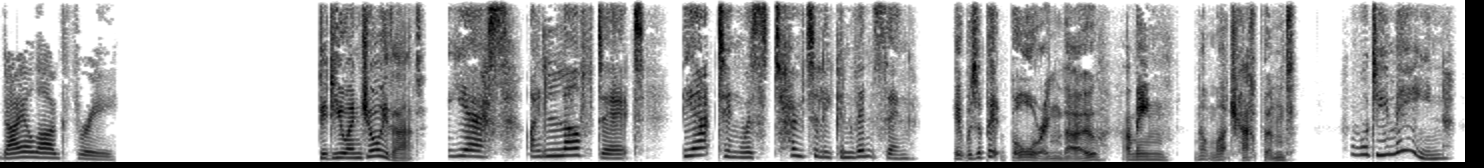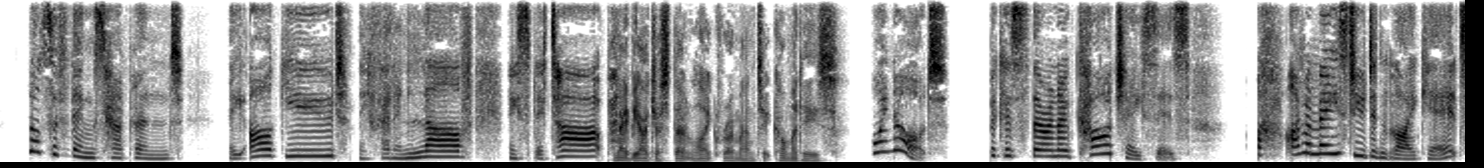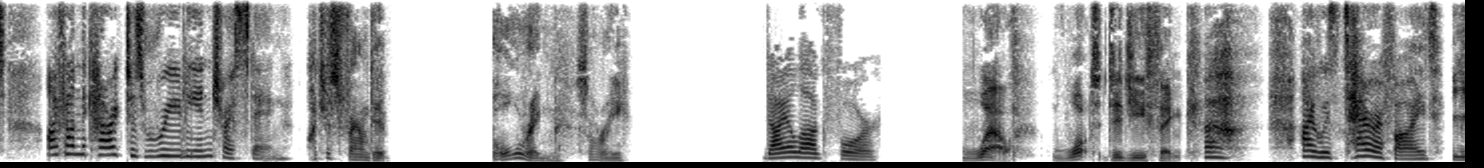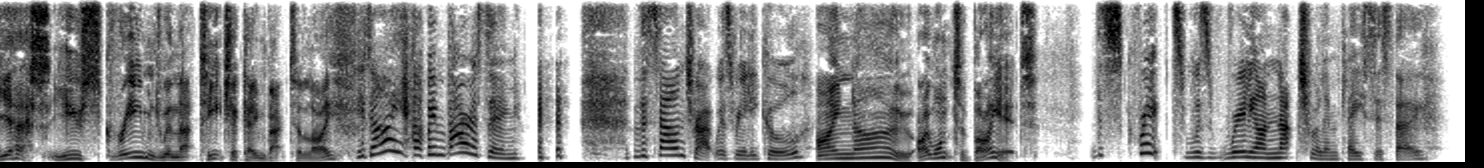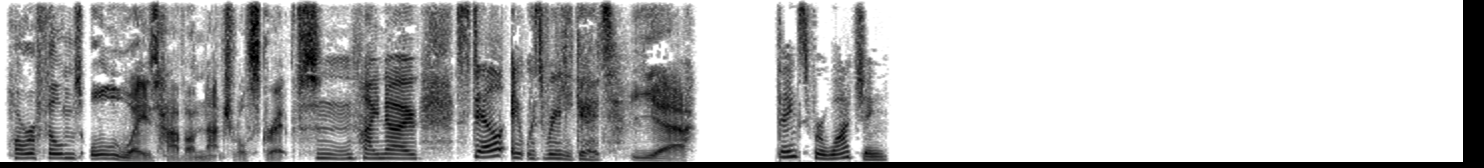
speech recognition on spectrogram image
Dialogue 3. Did you enjoy that? Yes, I loved it. The acting was totally convincing. It was a bit boring, though. I mean, not much happened. What do you mean? Lots of things happened. They argued, they fell in love, they split up. Maybe I just don't like romantic comedies. Why not? Because there are no car chases. I'm amazed you didn't like it. I found the characters really interesting. I just found it boring. Sorry. Dialogue 4. Well, what did you think? Ah, I was terrified. Yes, you screamed when that teacher came back to life. Did I? How embarrassing. the soundtrack was really cool. I know. I want to buy it. The script was really unnatural in places, though. Horror films always have unnatural scripts. Mm, I know. Still, it was really good. Yeah. Thanks for watching.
